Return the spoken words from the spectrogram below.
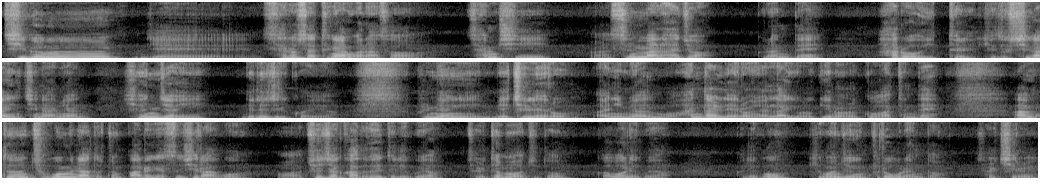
지금은 이제 새로 세팅한 거라서 잠시 어, 쓸만하죠. 그런데 하루 이틀 계속 시간이 지나면 현저히 느려질 거예요. 분명히 며칠 내로 아니면 뭐 한 달 내로 연락이 오기는 올 것 같은데 아무튼 조금이라도 좀 빠르게 쓰시라고 어, 최적화도 해드리고요. 절전 모드도 꺼버리고요. 그리고 기본적인 프로그램도 설치를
